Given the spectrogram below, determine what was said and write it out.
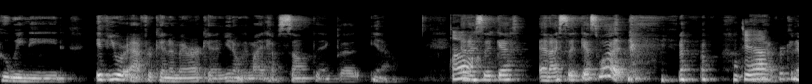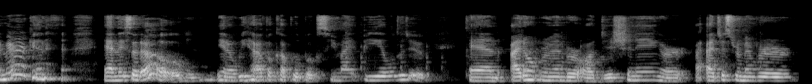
who we need. If you were African American, you know, we might have something, but you know. Oh. And I oh. said, guess, and I said, guess what? yeah. African American. And they said, oh, you know, we have a couple of books you might be able to do. And I don't remember auditioning or I just remember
